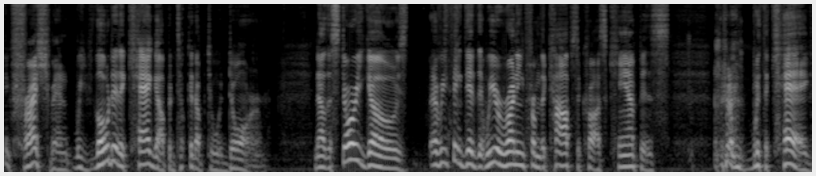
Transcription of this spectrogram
think, freshmen. We loaded a keg up and took it up to a dorm. Now the story goes, everything did that. We were running from the cops across campus with the keg.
